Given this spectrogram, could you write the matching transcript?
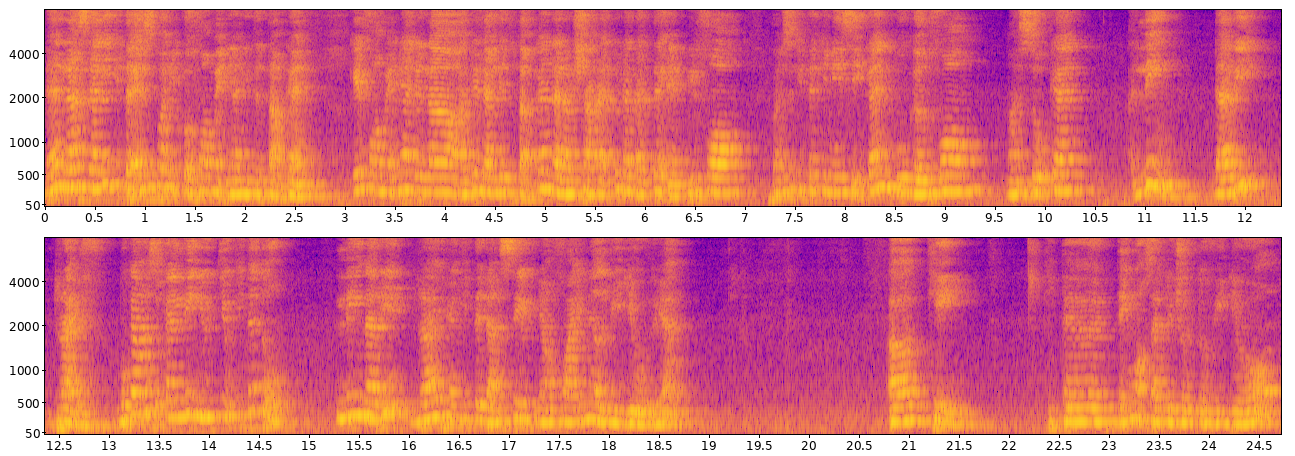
Dan last sekali kita export ikut format yang ditetapkan. Okey, format ni adalah ada yang ditetapkan dalam syarat tu dah kata MP4. Lepas tu kita kena isikan Google Form, masukkan link dari Drive. Bukan masukkan link YouTube kita tu. Link dari Drive yang kita dah save yang final video tu ya. Okey. Kita tengok satu contoh video.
